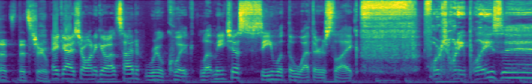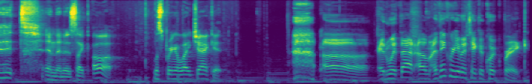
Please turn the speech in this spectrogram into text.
That's that's true. Hey guys, y'all want to go outside real quick? Let me just see what the weather's like. 420 plays it, and then it's like, oh, let's bring a light jacket. Uh, and with that, um, I think we're gonna take a quick break.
